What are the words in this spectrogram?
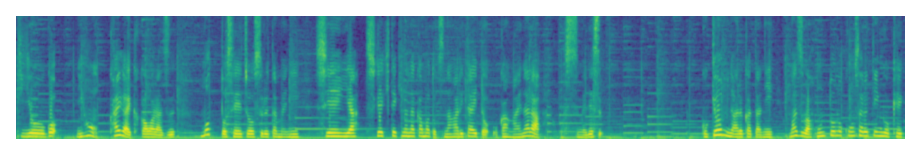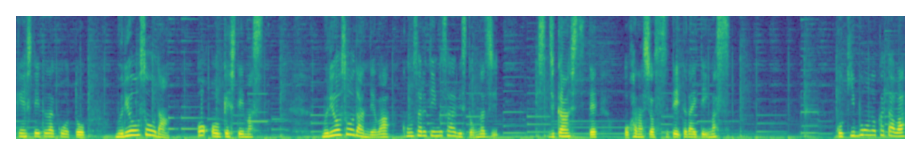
起業後日本海外関わらずもっと成長するために支援や刺激的な仲間とつながりたいとお考えならおすすめです。ご興味のある方にまずは本当のコンサルティングを経験していただこうと無料相談をお受けしています。無料相談ではコンサルティングサービスと同じ時間室でお話をさせていただいています。ご希望の方は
